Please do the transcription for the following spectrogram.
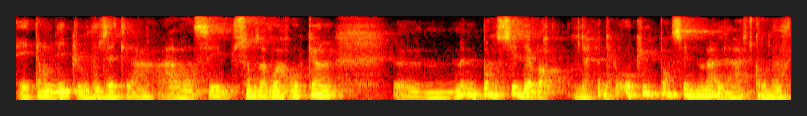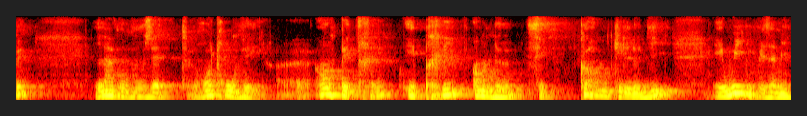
et tandis que vous êtes là à avancer sans avoir aucun, euh, même pensée d'avoir, aucune pensée de mal à ce qu'on vous fait, là vous vous êtes retrouvés euh, empêtrés et pris en eux. C'est Corne qui le dit. Et oui, mes amis,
